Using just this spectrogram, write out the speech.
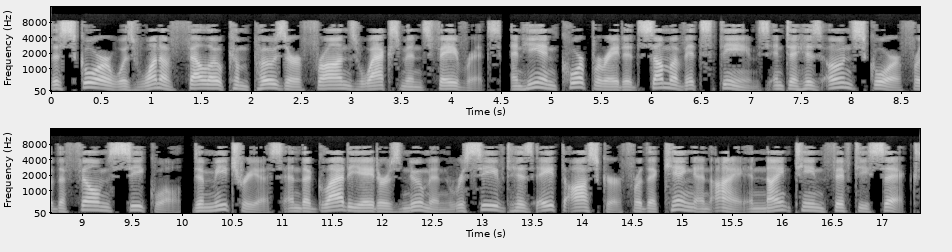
The score was one of fellow composer Franz Waxman's favorites, and he incorporated some of its themes into his own score for the film's sequel, Demetrius and the Gladiators. Newman received his eighth Oscar for The King and I in 1956.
